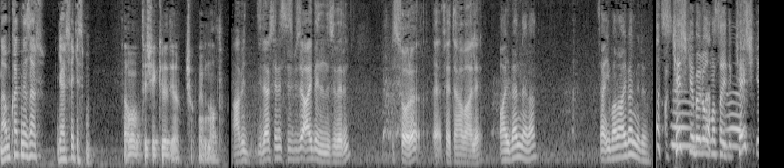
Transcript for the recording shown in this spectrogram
Nabukat Nezar. Gerçek ismim. Tamam teşekkür ediyorum. Çok memnun oldum. Abi dilerseniz siz bize aybeninizi verin. Biz sonra e, FT havale. Ayben ne lan? Sen İBAN'a Ayben mi diyorsun? Keşke böyle olmasaydı. Keşke.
